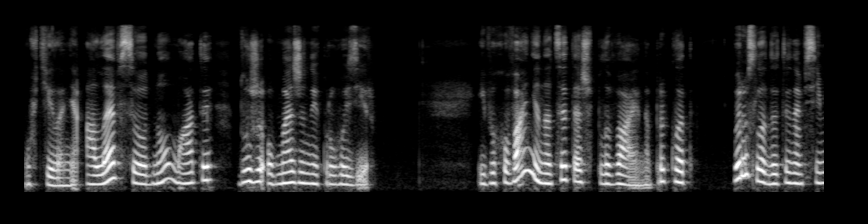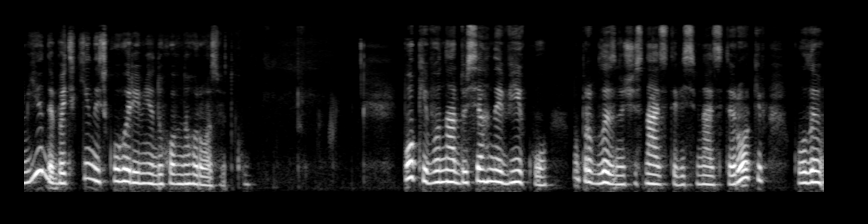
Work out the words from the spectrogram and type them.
втілення, але все одно мати дуже обмежений кругозір. І виховання на це теж впливає. Наприклад, виросла дитина в сім'ї, де батьки низького рівня духовного розвитку. Поки вона досягне віку ну, приблизно 16-18 років, коли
